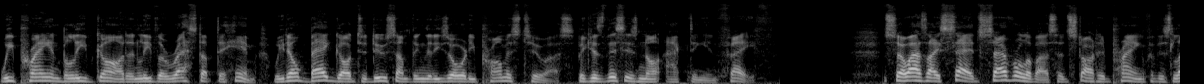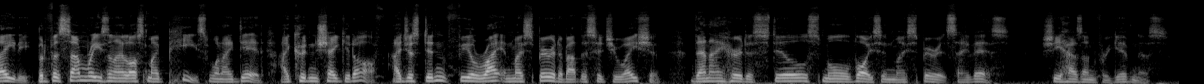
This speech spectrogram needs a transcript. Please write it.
We pray and believe God and leave the rest up to Him. We don't beg God to do something that He's already promised to us, because this is not acting in faith. So, as I said, several of us had started praying for this lady, but for some reason I lost my peace when I did. I couldn't shake it off. I just didn't feel right in my spirit about the situation. Then I heard a still, small voice in my spirit say this She has unforgiveness.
